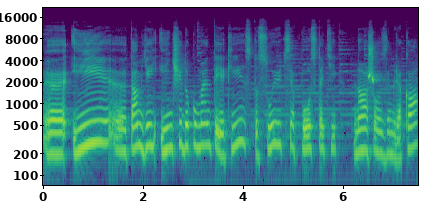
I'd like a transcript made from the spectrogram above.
Е, І е, там є й інші документи, які стосуються постаті нашого земляка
